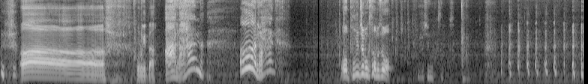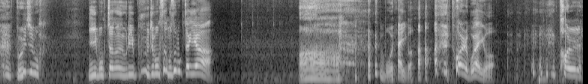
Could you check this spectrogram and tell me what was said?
아 모르겠다. 아 란. 아 란. 어 불주목 사무소. 불주목 사무소. 불주목. 이 목장은 우리 불주목 사무소 목장이야. 아 뭐야 이거? 털 뭐야 이거? 털.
